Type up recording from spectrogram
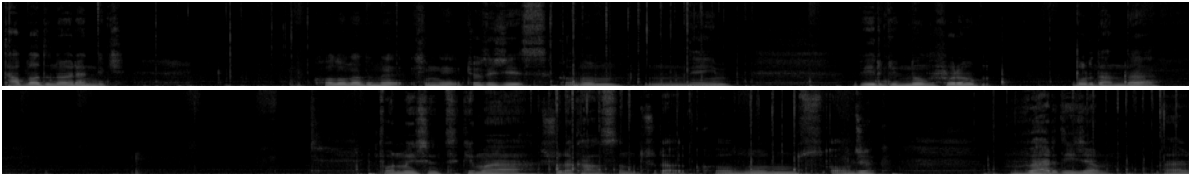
tablo adını öğrendik. Kolon adını şimdi çözeceğiz. Kolon name virgül null from buradan da information schema şurada kalsın şurada columns olacak. Ver diyeceğim. Ver.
